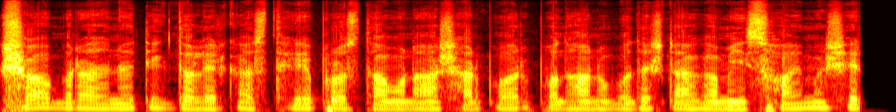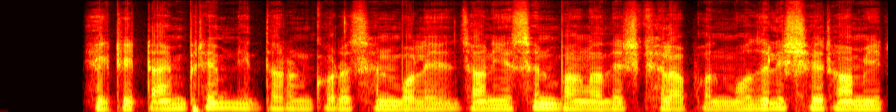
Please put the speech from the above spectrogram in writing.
সব রাজনৈতিক দলের কাছ থেকে প্রস্তাবনা আসার পর প্রধান উপদেষ্টা আগামী ছয় মাসের একটি টাইম ফ্রেম নির্ধারণ করেছেন বলে জানিয়েছেন বাংলাদেশ খেলাফত মজলিসের আমির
